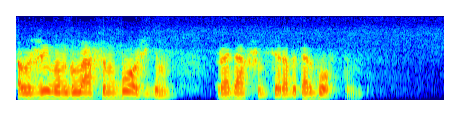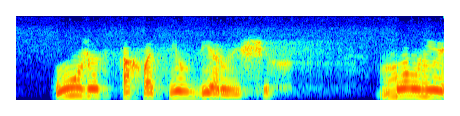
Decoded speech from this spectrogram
лживым глазом Божьим, продавшимся работорговцам. Ужас охватил верующих. Молния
